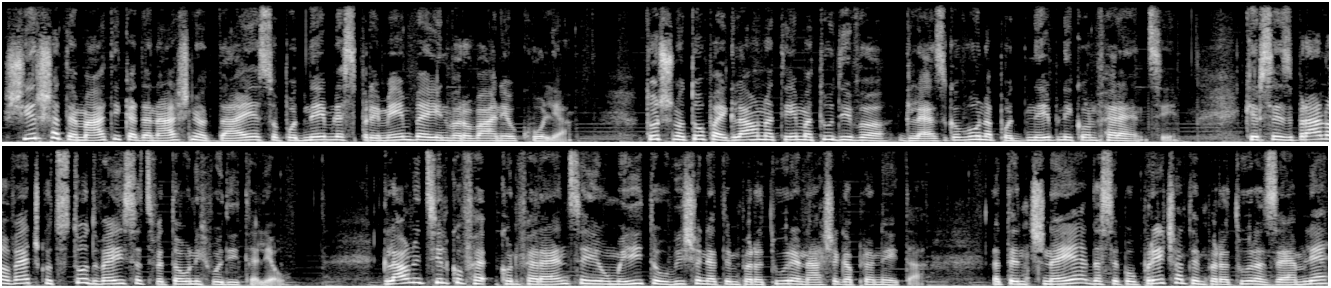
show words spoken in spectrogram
Širša tematika današnje oddaje so podnebne spremembe in varovanje okolja. Točno to pa je glavna tema tudi v Glasgowu na podnebni konferenci, kjer se je zbralo več kot 120 svetovnih voditeljev. Glavni cilj konference je omejitev višanja temperature našega planeta. Natančneje, da se povprečna temperatura Zemlje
